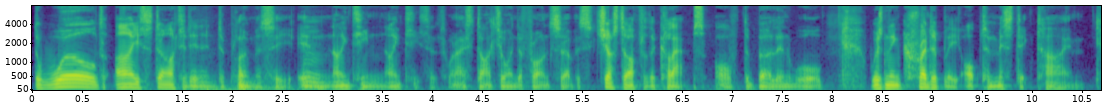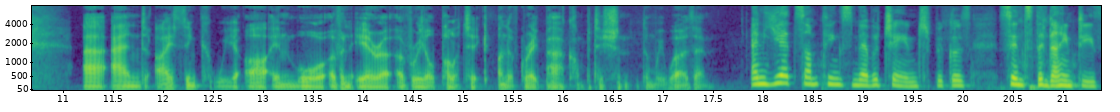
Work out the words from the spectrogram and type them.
the world I started in in diplomacy in mm. 1990, so that's when I started joined the Foreign Service, just after the collapse of the Berlin Wall, was an incredibly optimistic time. Uh, and I think we are in more of an era of realpolitik and of great power competition than we were then. And yet, some things never changed because since the 90s,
